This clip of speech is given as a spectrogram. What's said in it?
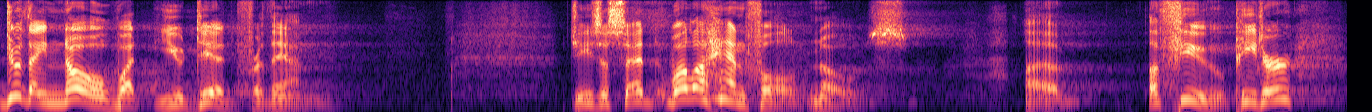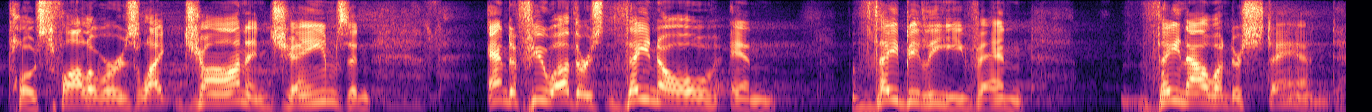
Do they know what you did for them? Jesus said, Well, a handful knows. Uh, a few. Peter, close followers like John and James and, and a few others, they know and they believe and they now understand.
